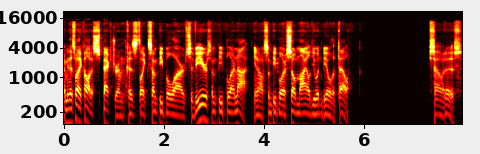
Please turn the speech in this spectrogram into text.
I mean, that's why they call it a spectrum because like some people are severe, some people are not. You know, some people are so mild you wouldn't be able to tell. Just how it is.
